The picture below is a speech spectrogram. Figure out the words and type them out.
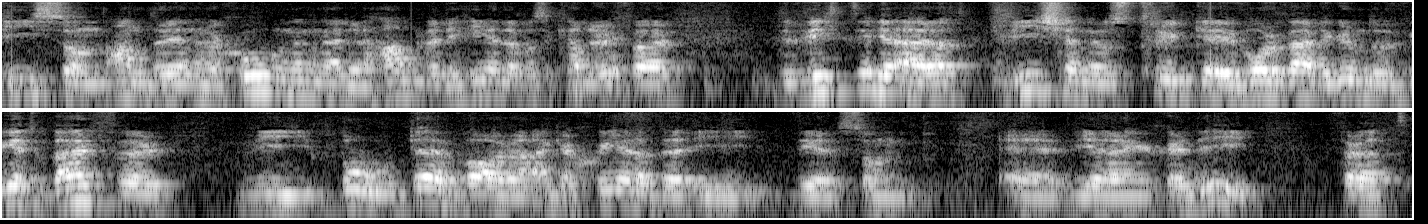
vi som andra generationen eller halv eller hel, eller vad ska kalla det för. Det viktiga är att vi känner oss trygga i vår värdegrund och vet varför vi borde vara engagerade i det som eh, vi är engagerade i. För att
